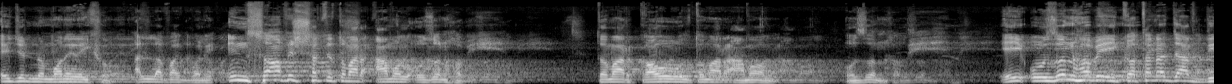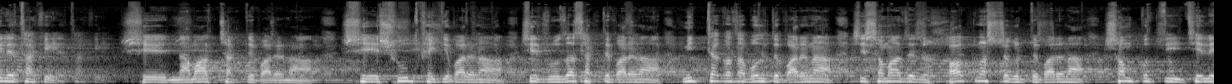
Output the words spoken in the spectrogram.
এই জন্য মনে রেখো, আল্লাহ পাক বলে, ইনসাফের সাথে তোমার আমল ওজন হবে। তোমার কৌল, তোমার আমল ওজন হবে। এই ওজন হবে এই কথাটা যার দিলে থাকে। সে নামাজ ছাড়তে পারে না, সে সুদ খাইতে পারে না, সে রোজা ছাড়তে পারে না, মিথ্যা কথা বলতে পারে না, সে সমাজের হক নষ্ট করতে পারে না, সম্পত্তি ছেলে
